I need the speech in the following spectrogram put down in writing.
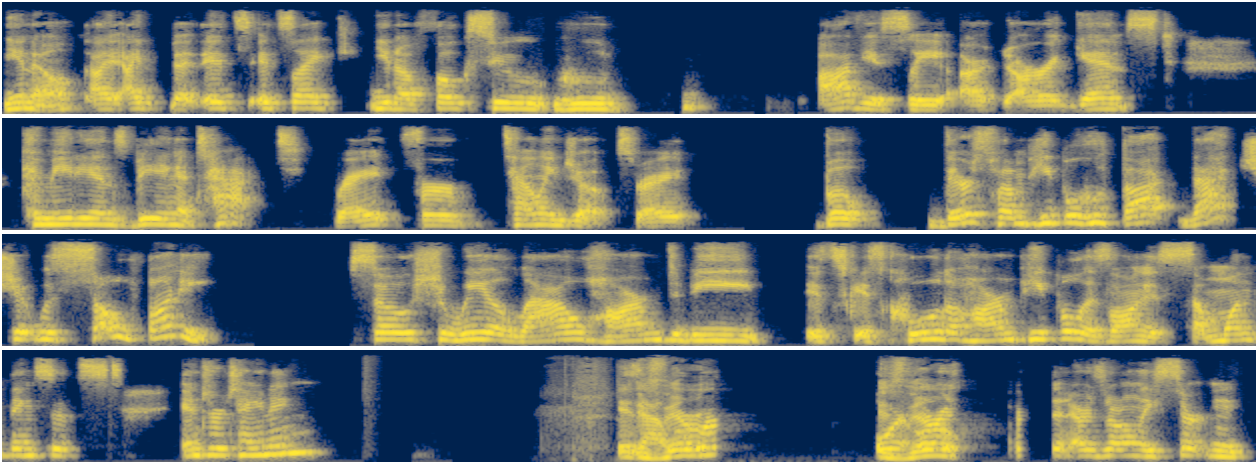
You know, I, I it's it's like you know folks who who obviously are are against comedians being attacked, right, for telling jokes, right? But there's some people who thought that shit was so funny. So should we allow harm to be? It's it's cool to harm people as long as someone thinks it's entertaining. Is, Is that there- we're, is or, there or, is, or is there only certain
